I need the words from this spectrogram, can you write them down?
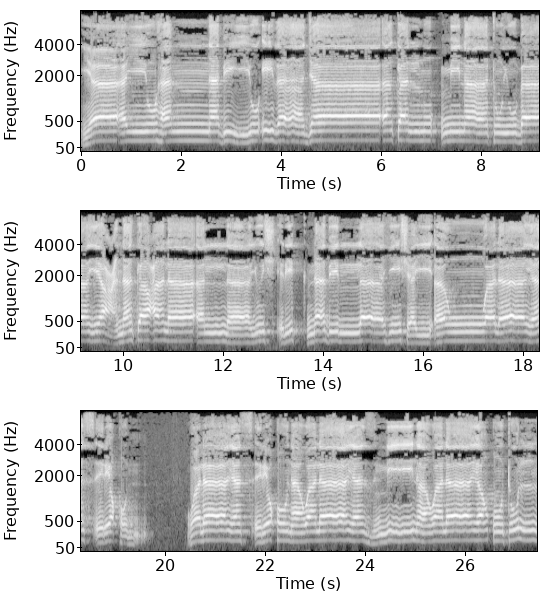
يا أيها النبي إذا جاءك المؤمنات يبايعنك على أن لا يشركن بالله شيئا ولا يسرقن. ولا يسرقن ولا يزنين ولا يقتلن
